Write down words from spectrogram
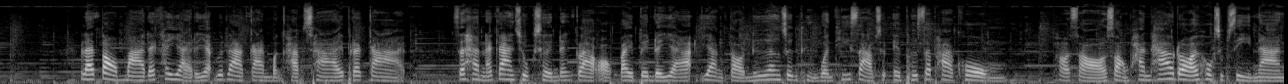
2563 และต่อมาได้ขยายระยะเวลาการบังคับใช้ประกาศ สถานการณ์ฉุกเฉินดังกล่าวออกไปเป็นระยะอย่างต่อเนื่องจนถึงวันที่ 31 พฤษภาคม พศ 2564 นั้น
